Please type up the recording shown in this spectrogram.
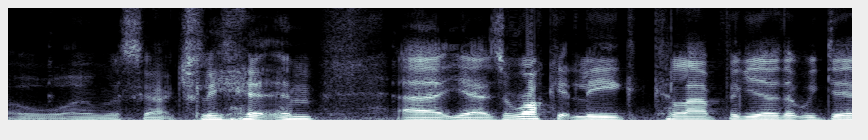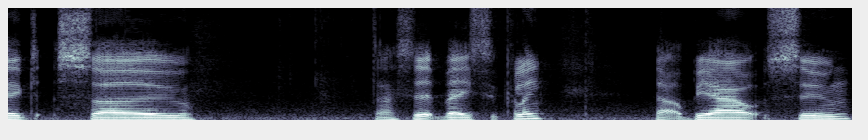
Oh, I almost actually hit him. Uh, yeah, it's a Rocket League collab video that we did, so that's it basically. That'll be out soon.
